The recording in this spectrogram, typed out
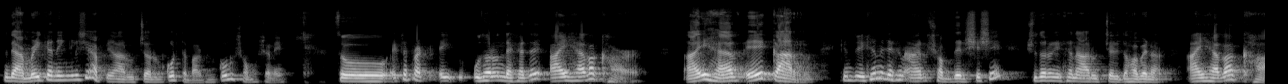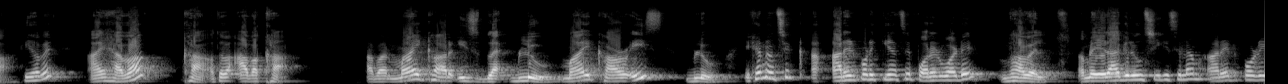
কিন্তু আমেরিকান ইংলিশে আপনি আর উচ্চারণ করতে পারবেন, কোনো সমস্যা নেই। সো একটা এই উদাহরণ দেখা যায় I have a car I have a car কিন্তু এখানে যখন আর শব্দের শেষে, সুতরাং এখানে আর উচ্চারিত হবে না। আই হ্যাভ আ খা কি হবে? আই হ্যাভ আ খা অথবা আবা খা আবার my car is black blue my car is blue এখানে হচ্ছে আর এর পরে কি আছে? পরের ওয়ার্ডে ভাওয়েল আমরা এর আগের রুল শিখেছিলাম আর এর পরে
